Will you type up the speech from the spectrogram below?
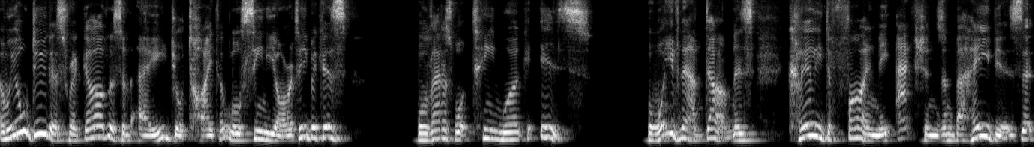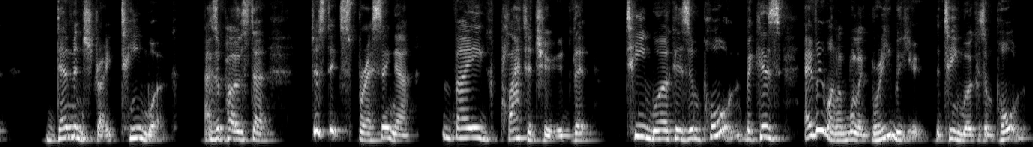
And we all do this regardless of age or title or seniority because, well, that is what teamwork is. But what you've now done is clearly define the actions and behaviors that demonstrate teamwork, as opposed to just expressing a vague platitude that teamwork is important because everyone will agree with you that teamwork is important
